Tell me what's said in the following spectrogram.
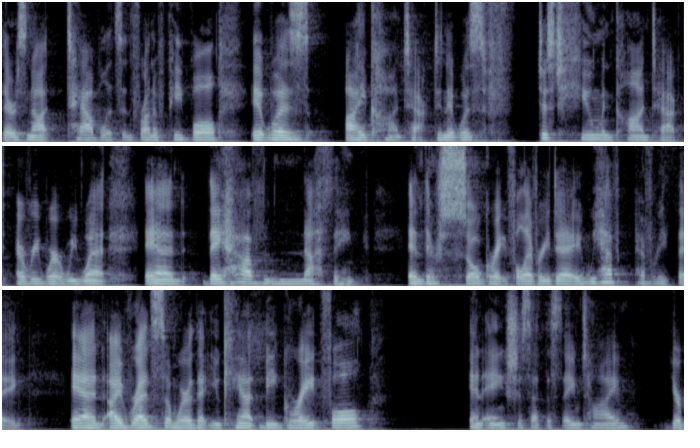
there's not tablets in front of people. It was eye contact and it was just human contact everywhere we went. And they have nothing. And they're so grateful every day. We have everything. And I read somewhere that you can't be grateful and anxious at the same time. Your,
